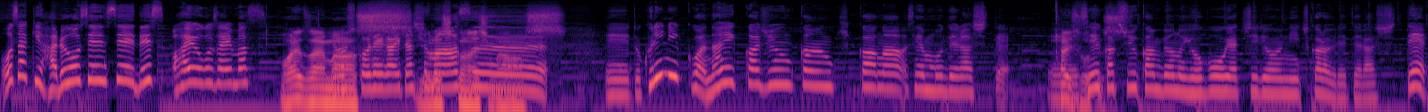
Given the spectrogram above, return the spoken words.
尾崎春夫先生です。おはようございます。おはようございます。よろしくお願いいたします。えっ、ー、とクリニックは内科循環器科が専門でいらして、えー、はい、生活習慣病の予防や治療に力を入れてらして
